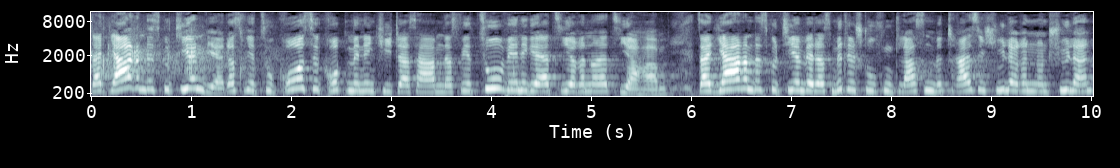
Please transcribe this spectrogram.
seit Jahren diskutieren wir, dass wir zu große Gruppen in den Kitas haben, dass wir zu wenige Erzieherinnen und Erzieher haben. Seit Jahren diskutieren wir, dass Mittelstufenklassen mit 30 Schülerinnen und Schülern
